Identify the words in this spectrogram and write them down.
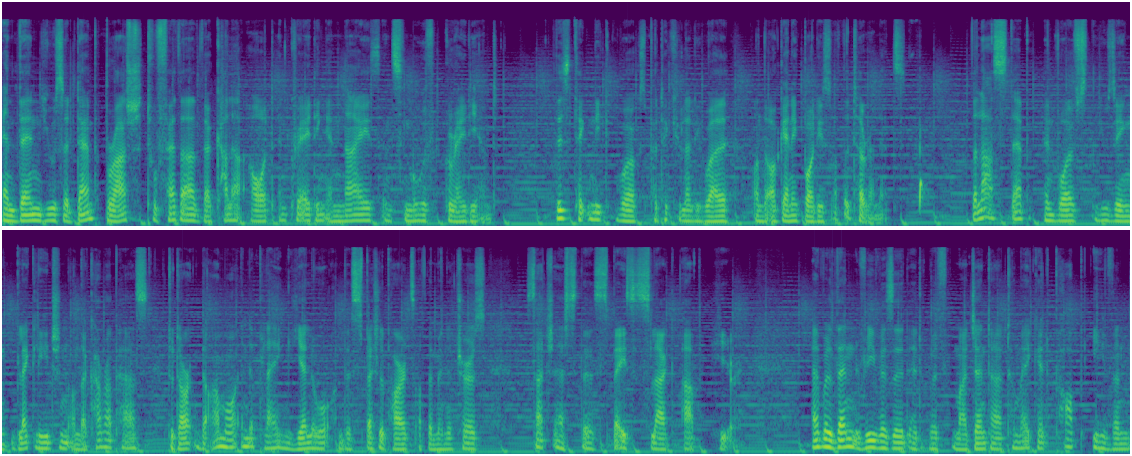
and then use a damp brush to feather the color out and creating a nice and smooth gradient. This technique works particularly well on the organic bodies of the Tyranids. The last step involves using Black Legion on the carapace to darken the armor and applying yellow on the special parts of the miniatures, such as the space slug up here. I will then revisit it with magenta to make it pop even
